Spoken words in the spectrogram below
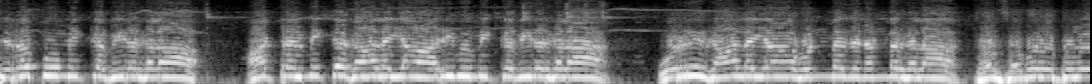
சிறப்பு மிக்க வீரர்களா? ஆற்றல் மிக்க காலையா அறிவு மிக்க வீரர்களா? ஒரு காலையா ஒன்பது நண்பர்களா? தற்சமயத்திலே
